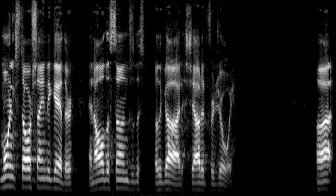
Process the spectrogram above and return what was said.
morning stars sang together, and all the sons of the, of the God shouted for joy. All right,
